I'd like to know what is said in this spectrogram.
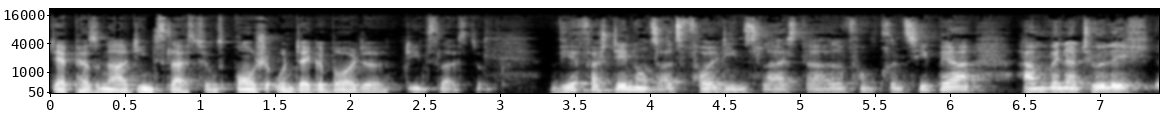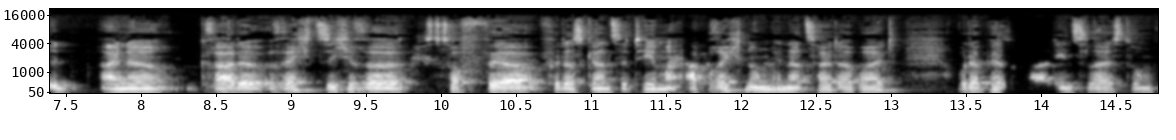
der Personaldienstleistungsbranche und der Gebäudedienstleistung? Wir verstehen uns als Volldienstleister. Also vom Prinzip her haben wir natürlich äh, eine gerade rechtssichere Software für das ganze Thema Abrechnung in der Zeitarbeit oder Personaldienstleistung.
